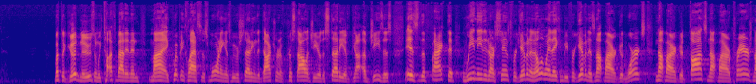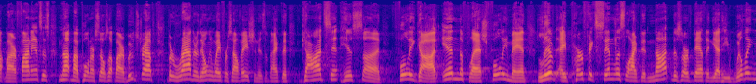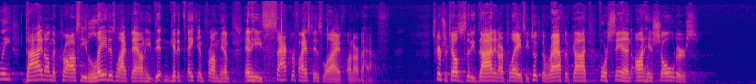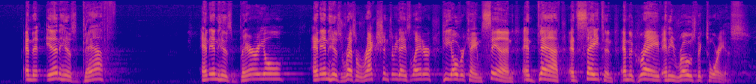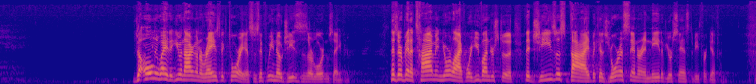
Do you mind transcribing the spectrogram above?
But the good news, and we talked about it in my equipping class this morning as we were studying the doctrine of Christology or the study of, God, of Jesus, is the fact that we needed our sins forgiven. And the only way they can be forgiven is not by our good works, not by our good thoughts, not by our prayers, not by our finances, not by pulling ourselves up by our bootstraps, but rather the only way for salvation is the fact that God sent His Son fully God, in the flesh, fully man, lived a perfect, sinless life, did not deserve death, and yet he willingly died on the cross. He laid his life down. He didn't get it taken from him, and he sacrificed his life on our behalf. Scripture tells us that he died in our place. He took the wrath of God for sin on his shoulders. And that in his death and in his burial and in his resurrection three days later, he overcame sin and death and Satan and the grave, and he rose victorious. The only way that you and I are going to raise victorious is if we know Jesus is our Lord and Savior. Has there been a time in your life where you've understood that Jesus died because you're a sinner in need of your sins to be forgiven?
